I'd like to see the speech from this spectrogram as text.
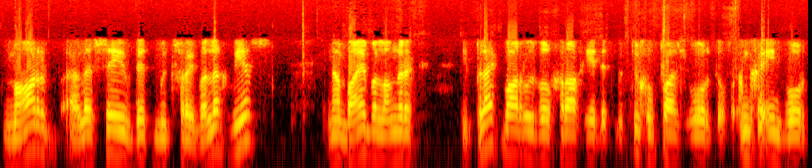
maar hulle sê dit moet vrywillig wees. En dan baie belangrik, die plek waar hulle wil graag hê dit moet toegepas word of ingeënt word,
